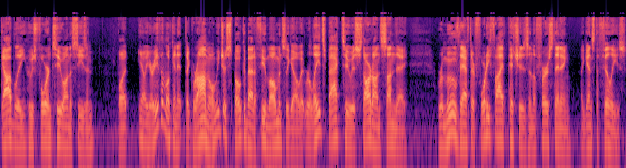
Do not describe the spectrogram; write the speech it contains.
Godley, who's four and two on the season. But you know, you're even looking at DeGrom, and what we just spoke about a few moments ago. It relates back to his start on Sunday, removed after 45 pitches in the first inning against the Phillies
